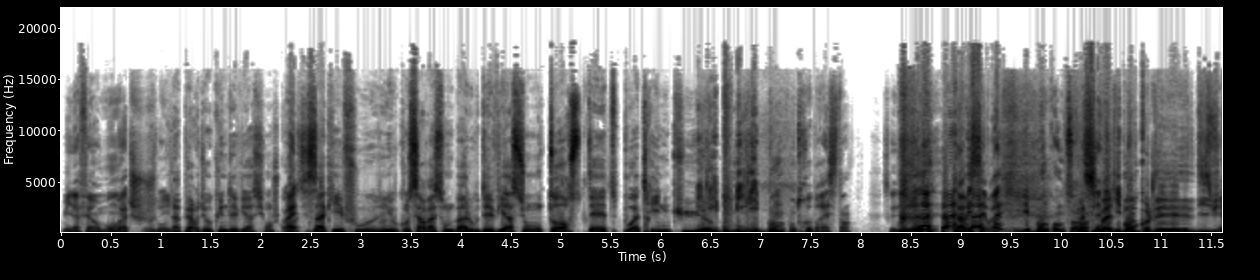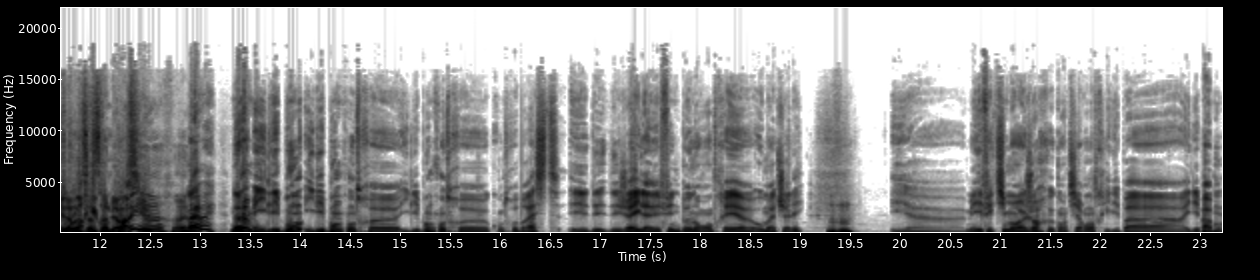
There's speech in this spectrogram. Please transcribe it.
mais il a fait un bon match. je trouve. Il a perdu aucune déviation, je crois. Ouais. C'est ça qui est fou. Au Mhm. niveau conservation de balle ou déviation, torse, tête, poitrine, cul. Mais euh, il, est, mais il est bon contre Brest. Hein. Parce que déjà, non mais c'est vrai, il est bon contre son Bah, ancienne peut être équipe. bon contre les 18 Il a euros, marqué ça serait contre bien Paris, aussi, hein. Ouais. Ouais ouais. Non non mais il est bon, il est bon contre euh, il est bon contre euh, contre Brest et dé- déjà il avait fait une bonne rentrée euh, au match aller. Mhm. Et euh, mais effectivement à genre que quand il rentre, il est pas il est pas bon.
